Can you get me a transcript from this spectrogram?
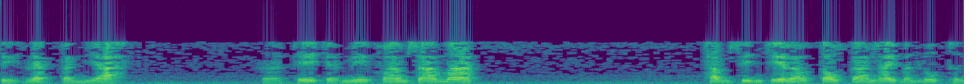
ติและปัญญาที่จะมีความสามารถ ทำสิ่งที่เราต้องการให้บรรลุถึง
